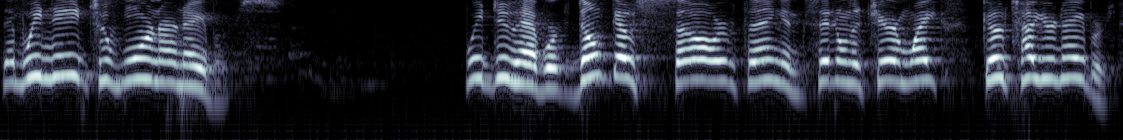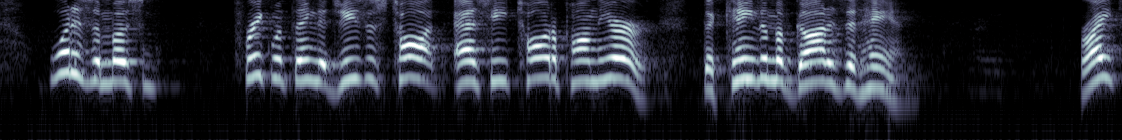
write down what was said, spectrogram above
That we need to warn our neighbors. We do have work. Don't go sell everything and sit on the chair and wait. Go tell your neighbors. What is the most frequent thing that Jesus taught as he taught upon the earth? The kingdom of God is at hand. Right?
